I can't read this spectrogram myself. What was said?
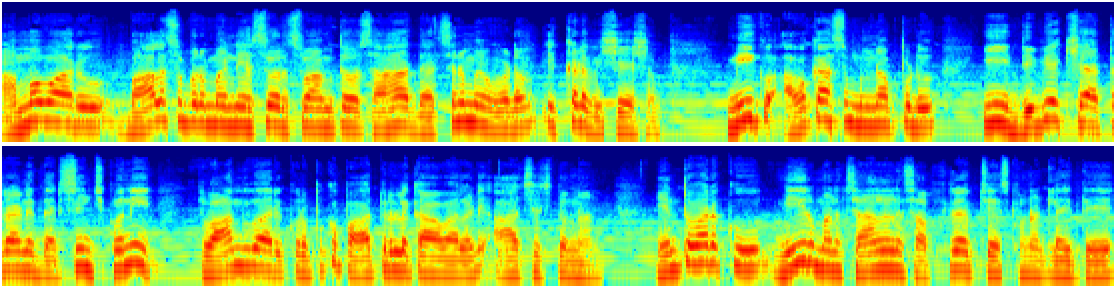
అమ్మవారు బాలసుబ్రహ్మణ్యేశ్వర స్వామితో సహా దర్శనం ఇవ్వడం ఇక్కడ విశేషం. మీకు అవకాశం ఉన్నప్పుడు ఈ దివ్య క్షేత్రాన్ని దర్శించుకొని స్వామివారి కృపకు పాత్రులు కావాలని ఆశిస్తున్నాను. ఇంతవరకు మీరు మన ఛానల్ని సబ్స్క్రైబ్ చేసుకున్నట్లయితే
